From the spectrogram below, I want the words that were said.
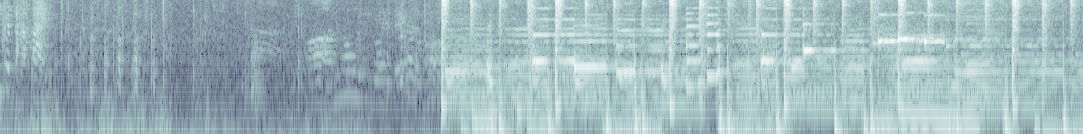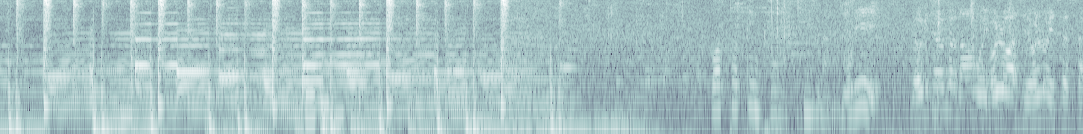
이거 다 봐요. 워터탱크 분수랑 물이 여기서 나오면 여기로 와서 여기로 있었어.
